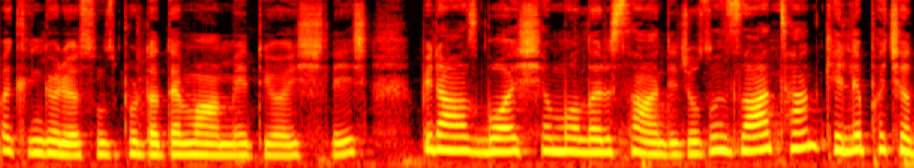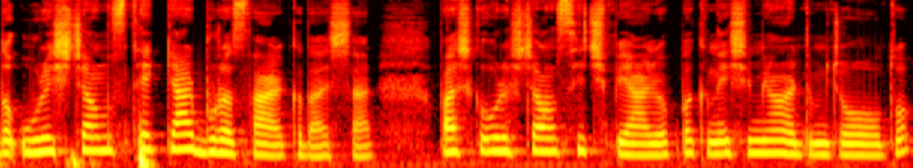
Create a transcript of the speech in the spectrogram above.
Bakın görüyorsunuz burada devam ediyor işleyiş. Biraz bu aşamaları sadece uzun. Zaten kelle paçada uğraşacağınız tek yer burası arkadaşlar. Başka uğraşacağınız hiçbir yer yok. Bakın eşim yardımcı oldu.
